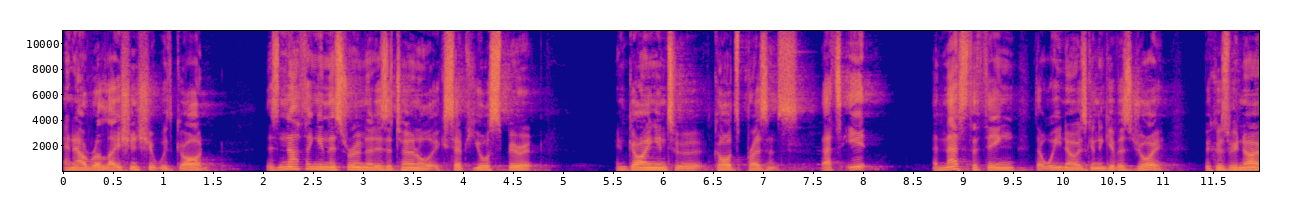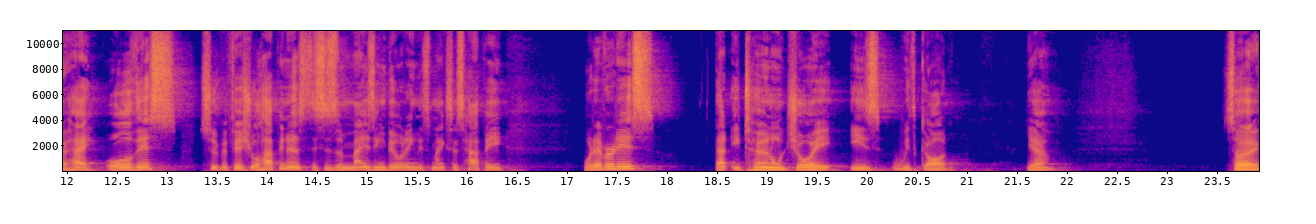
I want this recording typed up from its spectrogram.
and our relationship with God. There's nothing in this room that is eternal except your spirit and going into God's presence. That's it. And that's the thing that we know is going to give us joy because we know, hey, all of this superficial happiness, this is an amazing building, this makes us happy. Whatever it is, that eternal joy is with God. Yeah? So,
